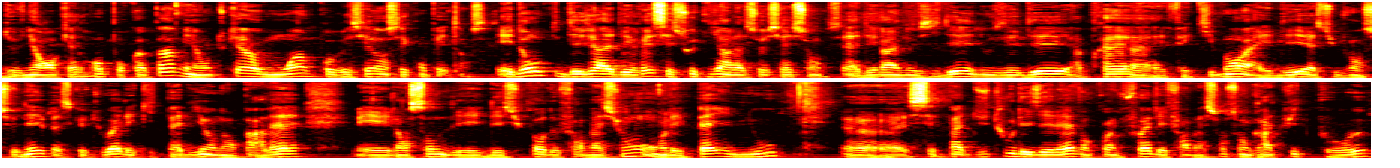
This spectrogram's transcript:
devenir encadrant pourquoi pas, mais en tout cas au moins progresser dans ses compétences. Et donc déjà adhérer, c'est soutenir l'association, c'est adhérer à nos idées et nous aider après effectivement à aider, à subventionner, parce que tu vois, les kits Paddy, on en parlait, mais l'ensemble des, des, supports de formation, on les paye nous. Euh, c'est pas du tout les élèves. Encore une fois, les formations sont gratuites pour eux,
